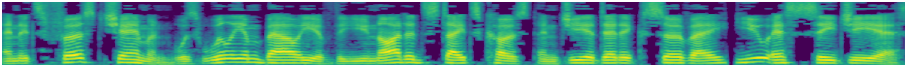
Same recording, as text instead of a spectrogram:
and its first chairman was William Bowie of the United States Coast and Geodetic Survey (USCGS).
